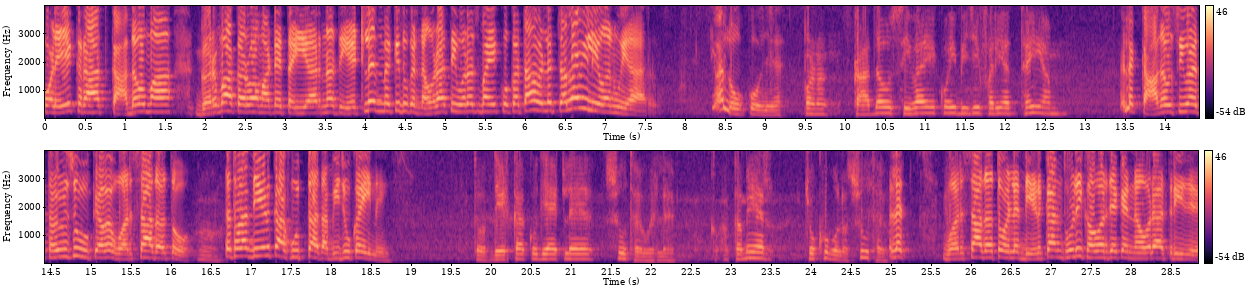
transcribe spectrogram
પણ એક રાત કાદવમાં ગરબા કરવા માટે તૈયાર નથી. એટલે જ મેં કીધું કે નવરાત્રી વર્ષમાં એક વખત આવે એટલે ચલાવી લેવાનું યાર. કેવા લોકો છે? પણ કાદવ સિવાય કોઈ બીજી ફરિયાદ થઈ આમ? એટલે કાદવ સિવાય થયું શું કે હવે વરસાદ હતો? એટલે થોડા દેડકા કૂદતા હતા બીજું કંઈ નહીં. તો દેડકા કૂદ્યા એટલે શું થયું? એટલે તમે યાર ચોખ્ખું બોલો શું થયું? એટલે વરસાદ હતો એટલે દેડકાને થોડી ખબર છે કે નવરાત્રી છે.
